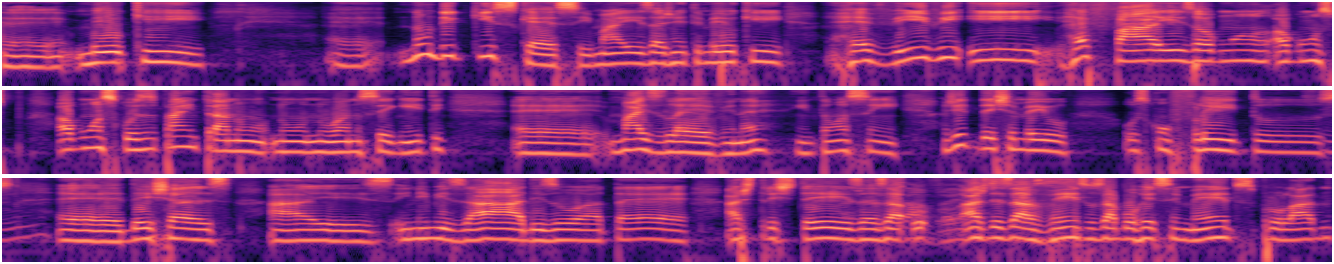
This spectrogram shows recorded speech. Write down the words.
é, meio que é, não digo que esquece, mas a gente meio que revive e refaz algum, alguns, algumas coisas para entrar no, no, no, ano seguinte é, mais leve, né? Então, assim, a gente deixa meio os conflitos, é, deixa as, as, inimizades ou até as tristezas, as desavenças, a, as desavenças os aborrecimentos pro lado.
